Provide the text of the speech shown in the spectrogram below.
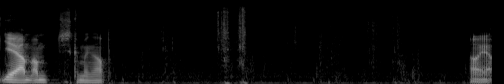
Yeah, I'm, I'm just coming up. Oh, yeah.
